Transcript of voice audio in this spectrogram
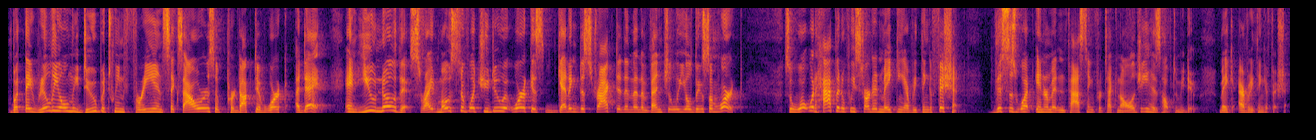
but they really only do between three and six hours of productive work a day. And you know this, right? Most of what you do at work is getting distracted and then eventually you'll do some work. So, what would happen if we started making everything efficient? This is what intermittent fasting for technology has helped me do make everything efficient.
